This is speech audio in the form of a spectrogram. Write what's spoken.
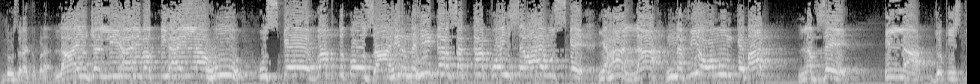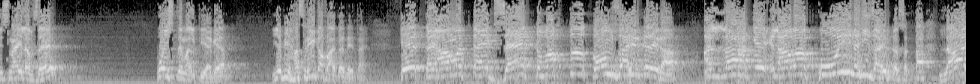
دوسرا ٹکڑا، لا يجليها لوقتها الا هو اس کے وقت کو ظاہر نہیں کر سکتا کوئی سوائے اس کے۔ یہاں لا نفی عموم کے بعد لفظ الا، جو کہ استثنائی لفظ ہے، وہ استعمال کیا گیا۔ یہ بھی حسری کا فائدہ دیتا ہے کہ قیامت کا ایگزیکٹ وقت کون ظاہر کرے گا؟ اللہ کے علاوہ کوئی نہیں ظاہر کر سکتا۔ لا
